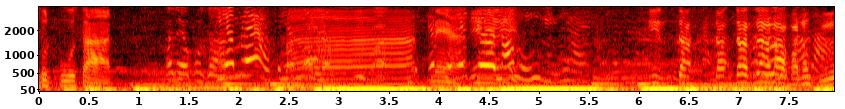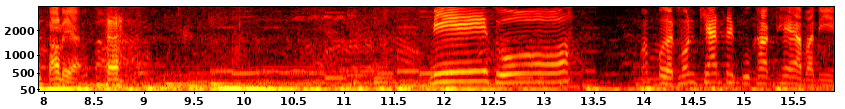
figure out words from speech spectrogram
สุดปูศาสตร์ถ้าแล้วผู้สาวเตรียมแล้วเตรียมป้าแล้วแม่ จะได้เจอน้องหงหญิงไง นี่ด้านด้านด้านหน้าล่าบันต้องถือเสาเลยอะมีสัวมาเปิดมนต์แคนใส่กูคักแทบอันนี้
